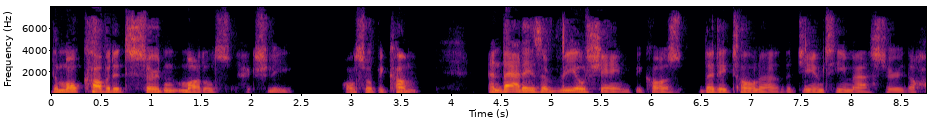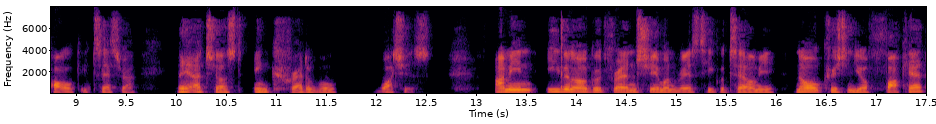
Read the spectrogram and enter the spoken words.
the more coveted certain models actually also become. And that is a real shame because the Daytona, the GMT Master, the Hulk, etc., they are just incredible watches. I mean, even our good friend Shame on Wrist, he could tell me, "No, Kristian, you're a fuckhead,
